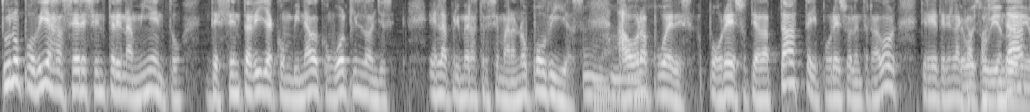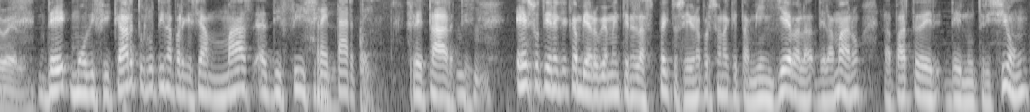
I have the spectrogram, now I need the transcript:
Tú no podías hacer ese entrenamiento de sentadilla combinado con walking lunges en las primeras tres semanas, no podías. Ahora puedes. Por eso te adaptaste y por eso el entrenador tiene que tener la capacidad de, modificar tu rutina para que sea más eh, difícil. Retarte. Retarte. Eso tiene que cambiar, obviamente, en el aspecto, si hay una persona que también lleva de la mano la parte de, nutrición,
